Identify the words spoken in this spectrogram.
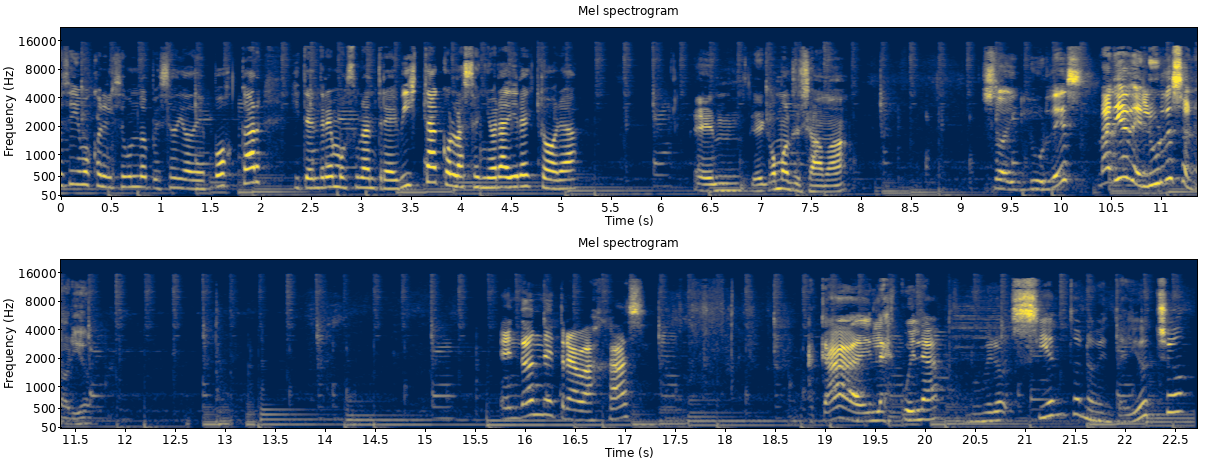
Hoy seguimos con el segundo episodio de Postcard y tendremos una entrevista con la señora directora. Em, eh, ¿Cómo te llama? Soy Lourdes, María de Lourdes Honorio. ¿En dónde trabajas? Acá en la escuela número 198,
